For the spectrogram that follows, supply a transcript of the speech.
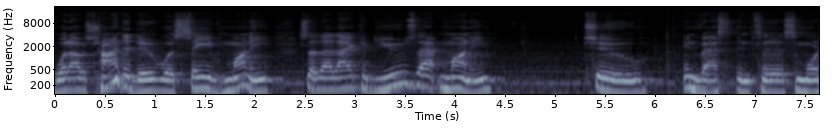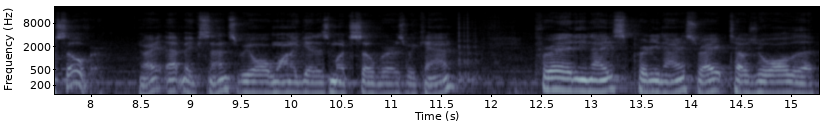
What I was trying to do was save money so that I could use that money to invest into some more silver. Right? That makes sense. We all want to get as much silver as we can. Pretty nice, pretty nice, right? Tells you all the,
